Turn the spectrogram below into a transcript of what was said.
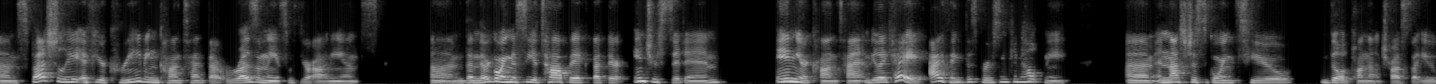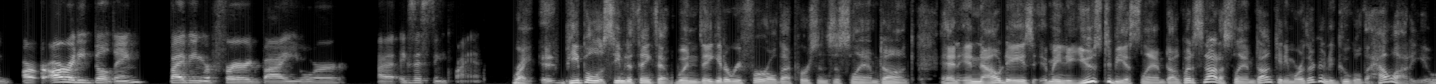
um, especially if you're creating content that resonates with your audience. Um, then they're going to see a topic that they're interested in in your content and be like, hey, I think this person can help me. Um, and that's just going to build upon that trust that you are already building by being referred by your uh, existing client. Right. Uh, people seem to think that when they get a referral, that person's a slam dunk. And and nowadays, I mean, it used to be a slam dunk, but it's not a slam dunk anymore. They're going to Google the hell out of you.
